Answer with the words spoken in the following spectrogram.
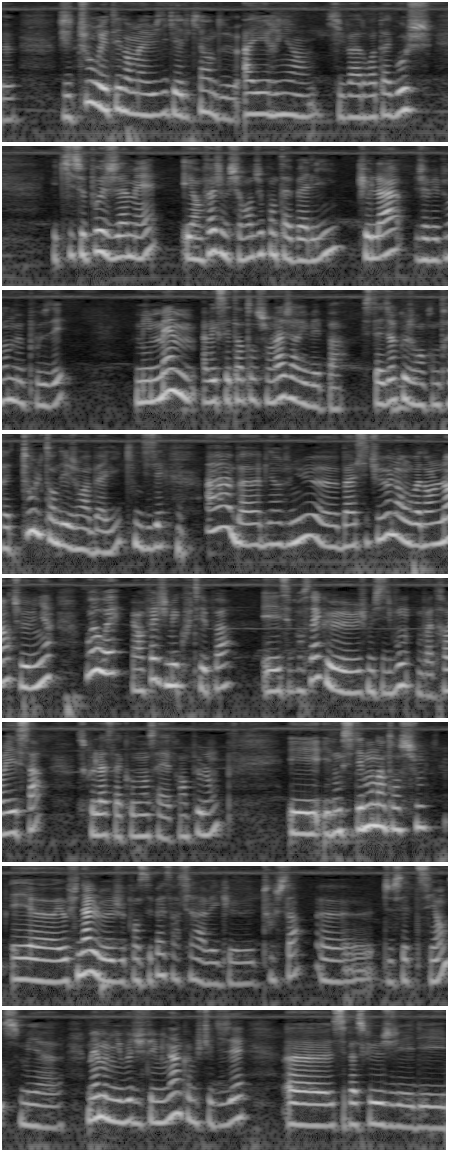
j'ai toujours été dans ma vie quelqu'un de aérien qui va à droite à gauche et qui se pose jamais. Et en fait, je me suis rendu compte à Bali que là, j'avais besoin de me poser. Mais même avec cette intention-là, j'arrivais pas. C'est-à-dire que je rencontrais tout le temps des gens à Bali qui me disaient Ah, bah, bienvenue, euh, bah, si tu veux, là, on va dans le nord, tu veux venir? Ouais, ouais. Et en fait, je m'écoutais pas. Et c'est pour ça que je me suis dit Bon, on va travailler ça, parce que là, ça commence à être un peu long. Et, donc, c'était mon intention. Euh, et, au final, je pensais pas sortir avec euh, tout ça de cette séance, mais même au niveau du féminin, comme je te disais, c'est parce que j'ai des,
